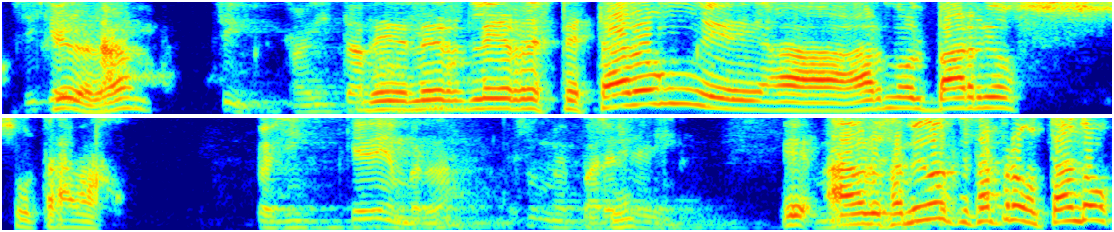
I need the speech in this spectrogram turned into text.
Así que sí, ¿verdad? Sí, ahí está. Le, respetaron a Arnold Barrios su trabajo. Pues sí, qué bien, ¿verdad? Eso me parece bien. a los amigos que están preguntando,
